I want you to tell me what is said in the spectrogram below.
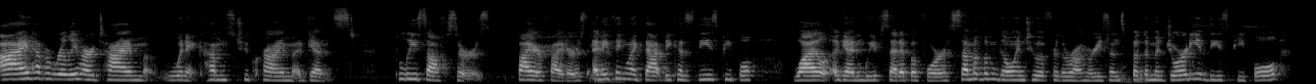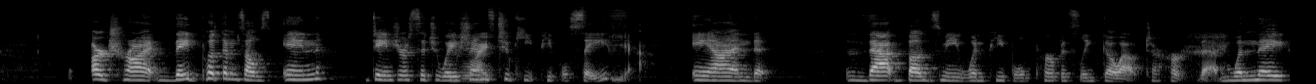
I have a really hard time when it comes to crime against police officers, firefighters, Yeah. anything like that, because these people, while again, we've said it before, some of them go into it for the wrong reasons, but the majority of these people are trying, they put themselves in dangerous situations Right. to keep people safe. yeah And that bugs me when people purposely go out to hurt them. When they,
